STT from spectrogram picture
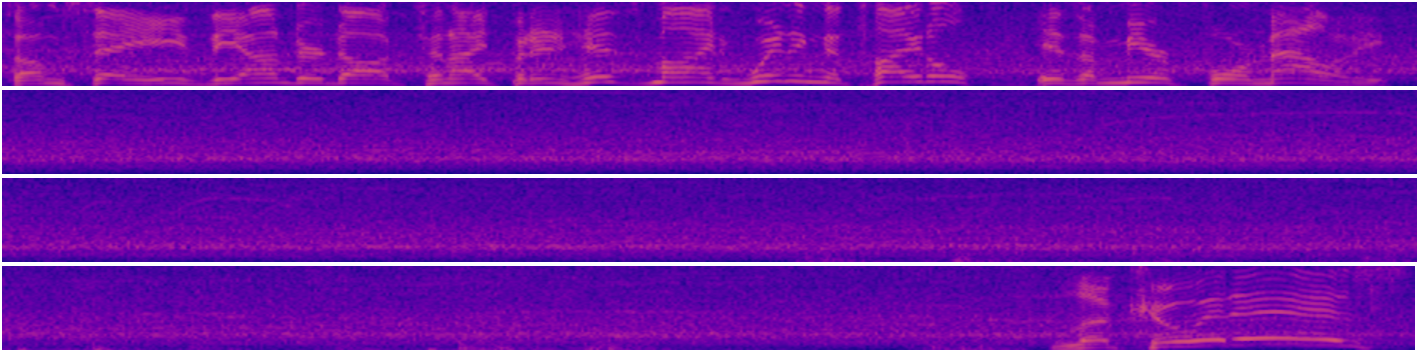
Some say he's the underdog tonight, but in his mind, winning the title is a mere formality. Look who it is.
